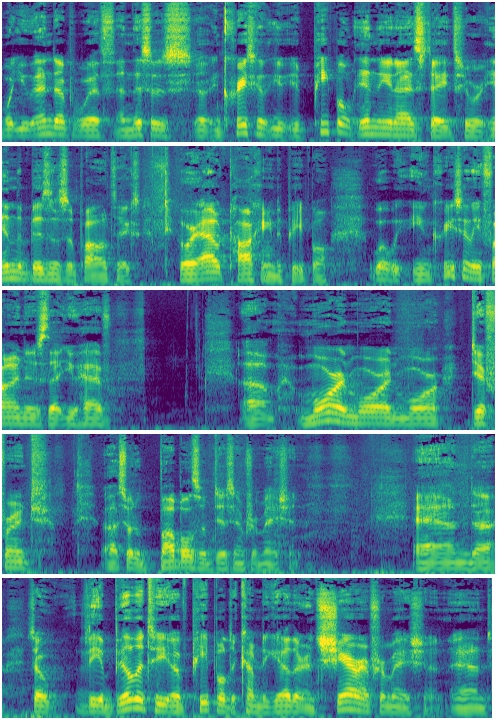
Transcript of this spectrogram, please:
what you end up with, and this is uh, increasingly you, you, people in the United States who are in the business of politics, who are out talking to people, what we increasingly find is that you have um, more and more and more different uh, sort of bubbles of disinformation. And uh, so the ability of people to come together and share information and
